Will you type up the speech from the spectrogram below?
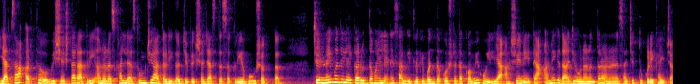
याचा अर्थ विशेषतः रात्री अननस खाल्ल्यास तुमची आतडी गरजेपेक्षा जास्त सक्रिय होऊ शकतात. चेन्नईमधील एका वृद्ध महिलेने सांगितलं की बद्धकोष्ठता कमी होईल या आशेने त्या अनेकदा जेवणानंतर अननसाचे तुकडे खायच्या.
